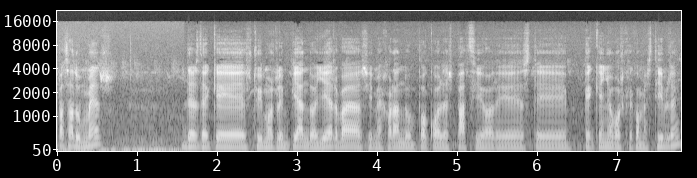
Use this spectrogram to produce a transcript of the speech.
pasado un mes desde que estuvimos limpiando hierbas y mejorando un poco el espacio de este pequeño bosque comestible.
